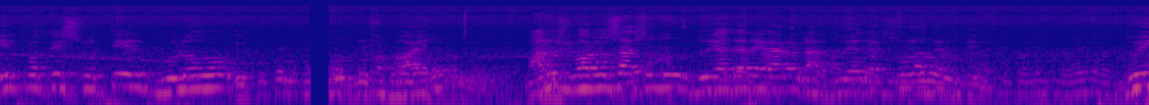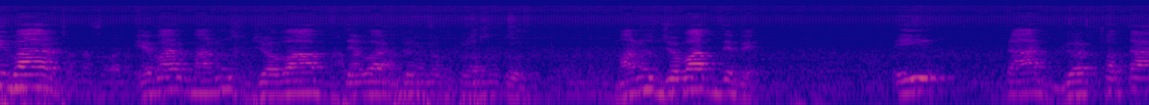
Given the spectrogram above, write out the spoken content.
এই প্রতিশ্রুতিরগুলো হয়নি। মানুষ ভরসা শুধু দুই হাজার এগারো না, দুই হাজার ষোলোতেও দিল দুইবার, এবার মানুষ জবাব দেওয়ার জন্য প্রস্তুত। মানুষ জবাব দেবে। এই তার ব্যর্থতা,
